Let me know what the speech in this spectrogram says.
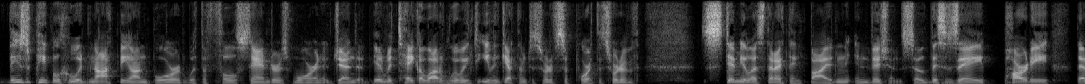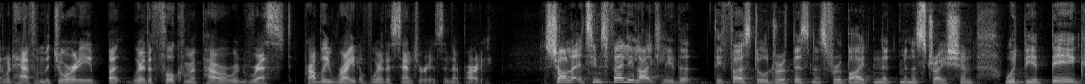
These are people who would not be on board with the full Sanders Warren agenda. It would take a lot of wooing to even get them to sort of support the sort of stimulus that I think Biden envisions. So this is a party that would have a majority, but where the fulcrum of power would rest probably right of where the center is in their party. Charlotte, it seems fairly likely that the first order of business for a Biden administration would be a big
